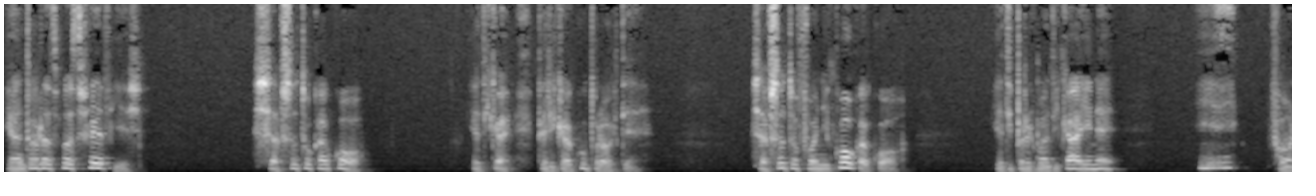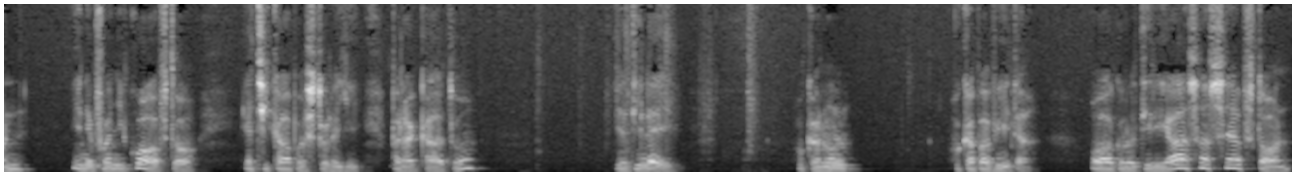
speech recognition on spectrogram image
Για να τώρα πώς φεύγεις σε αυτό το κακό. Γιατί περί κακού πρόκειται. Σε αυτό το φωνικό κακό. Γιατί πραγματικά είναι, είναι φωνικό αυτό έτσι κάπως το λέγει παρακάτω, γιατί λέει ο κανόν, ο καπαβίτα, ο ακροτηριάς σας σε αυτόν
